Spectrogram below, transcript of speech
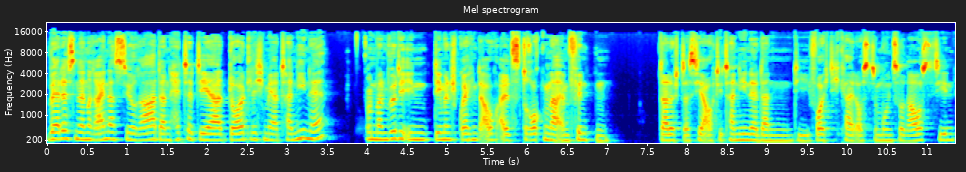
Wäre das ein reiner Syrah, dann hätte der deutlich mehr Tannine und man würde ihn dementsprechend auch als trockener empfinden. Dadurch, dass ja auch die Tannine dann die Feuchtigkeit aus dem Mund so rausziehen.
